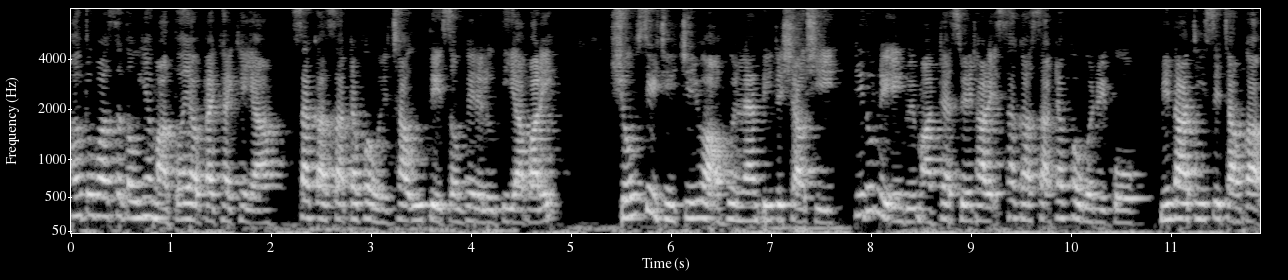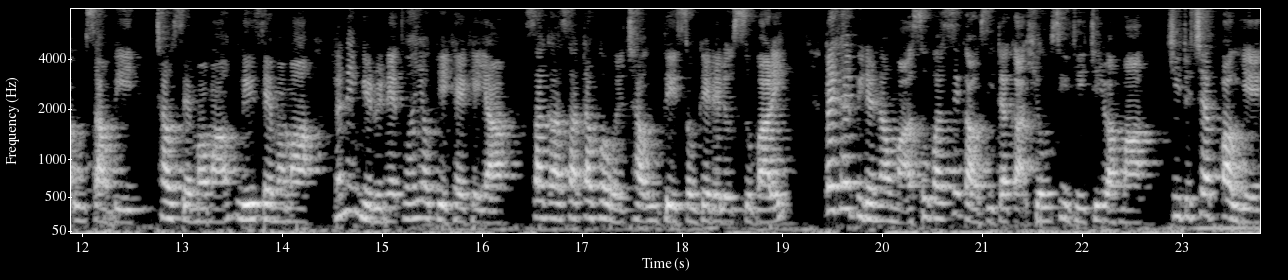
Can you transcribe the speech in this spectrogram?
အောက်တိုဘာ23ရက်မှာတွားရောက်တိုက်ခိုက်ခဲ့ရာစကားစတပ်ဖွဲ့ဝင်6ဦးသေဆုံးခဲ့တယ်လို့သိရပါတယ်။ ရုံးစီကြီးကျေးရွာအဝင်လန်းပြီးတလျှောက်ရှိပြည်သူနေအိမ်တွေမှာတက်ဆွဲထားတဲ့စကားစတပ်ဖွဲ့ဝင်တွေကိုမင်းသားကြီးစစ်ကြောင်းကဦးဆောင်ပြီး60မမ40မမလက်နက်ငယ်တွေနဲ့တွားရောက်ပြိခဲ့ခဲ့ရာစကားစတပ်ဖွဲ့ဝင်6ဦးသေဆုံးခဲ့တယ်လို့ဆိုပါတယ်။တိုက်ခိုက်ပြီးတဲ့နောက်မှာစူပါစစ်ကောင်စီတပ်ကရုံးစီကြီးကျေးရွာမှာကြီးတစ်ချက်ပေါက်ရင်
